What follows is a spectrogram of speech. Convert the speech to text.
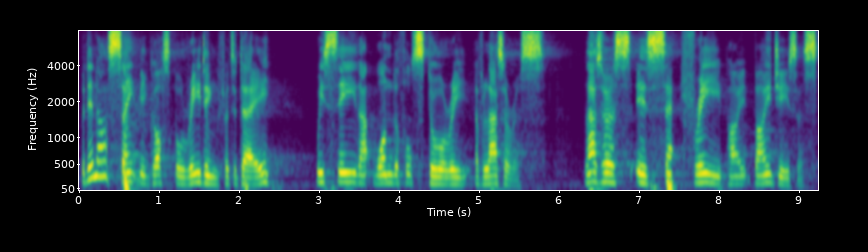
But in our saintly gospel reading for today, we see that wonderful story of Lazarus. Lazarus is set free by, by Jesus,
